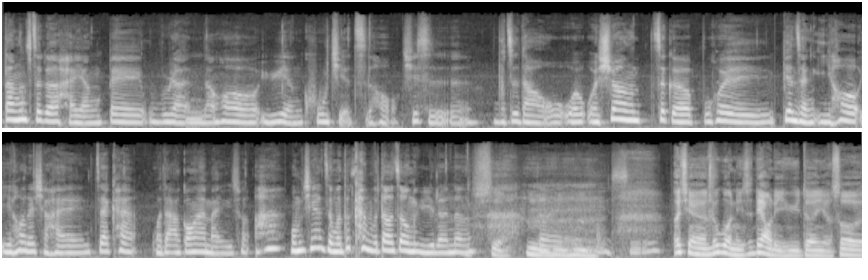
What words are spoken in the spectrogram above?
当这个海洋被污染，然后鱼源枯竭之后，其实不知道。我我我希望这个不会变成以后以后的小孩在看我的阿公爱买鱼说啊，我们现在怎么都看不到这种鱼了呢？是，对，是。而且如果你是钓。料理鱼的有时候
